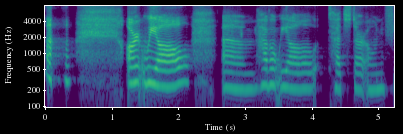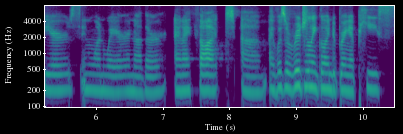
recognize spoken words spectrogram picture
Aren't we all? Um, haven't we all touched our own fears in one way or another? And I thought um, I was originally going to bring a piece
